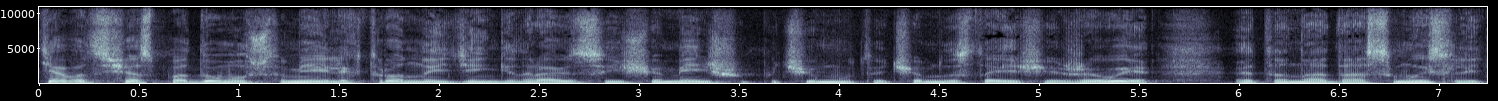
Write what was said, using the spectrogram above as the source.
я вот сейчас подумал, что мне электронные деньги нравятся еще меньше почему-то, чем настоящие живые. Это надо осмыслить.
